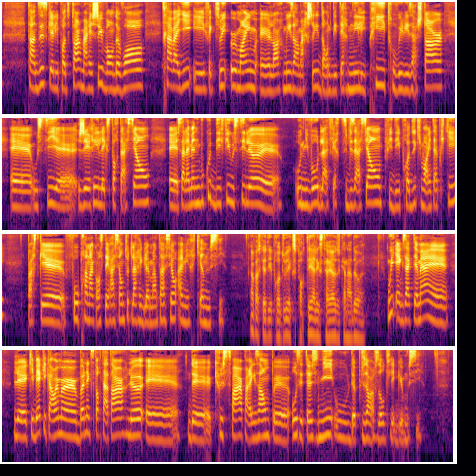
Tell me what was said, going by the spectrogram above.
tandis que les producteurs maraîchers vont devoir travailler et effectuer eux-mêmes euh, leur mise en marché, donc déterminer les prix, trouver les acheteurs, euh, aussi euh, gérer l'exportation. ça l'amène beaucoup de défis aussi là, au niveau de la fertilisation, puis des produits qui vont être appliqués, parce qu'il faut prendre en considération toute la réglementation américaine aussi. Ah, parce qu'il y a des produits exportés à l'extérieur du Canada. Hein. Oui, exactement le Québec est quand même un bon exportateur là, euh, de crucifères, par exemple, euh, aux États-Unis ou de plusieurs autres légumes aussi.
